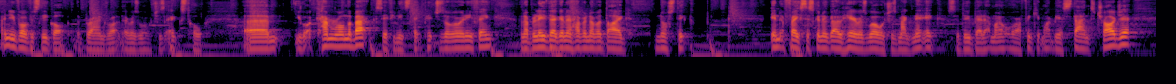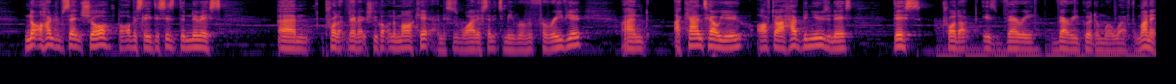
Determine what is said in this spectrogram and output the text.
and you've obviously got the brand right there as well, which is X-Tool. Um, you've got a camera on the back, so if you need to take pictures of or anything, and I believe they're gonna have another diagnostic interface that's gonna go here as well, which is magnetic, so do bear that in mind, or I think it might be a stand to charge it. Not 100% sure, but obviously this is the newest um, product they've actually got on the market, and this is why they sent it to me for review. And I can tell you, after I have been using this, this product is very, very good and well worth the money.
